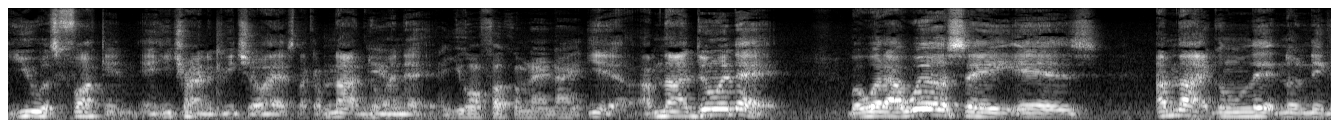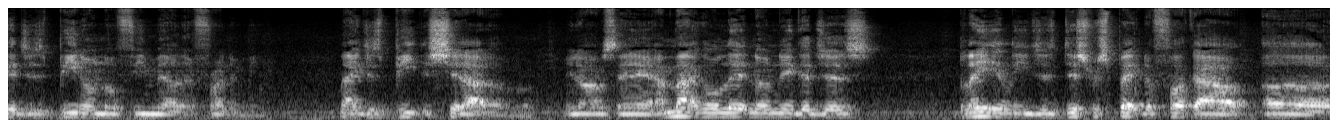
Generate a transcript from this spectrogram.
you was fucking and he trying to beat your ass. Like I'm not doing yeah. that. And you gonna fuck them that night? Yeah, I'm not doing that. But what I will say is, I'm not gonna let no nigga just beat on no female in front of me, like just beat the shit out of her. You know what I'm saying? I'm not gonna let no nigga just blatantly just disrespect the fuck out, uh,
